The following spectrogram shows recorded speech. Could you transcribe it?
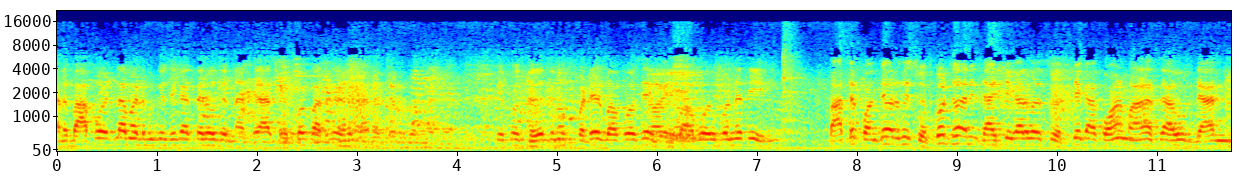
અને બાપો એટલા માટે મૂક્યો છે કે આ તરોદર ના છે. આ શોધખોળ પાછળ કે કોઈ ખેડૂતનો પટેલ બાપો છે. બાપો ઉપર નથી. પાછળ પંચાવન વર્ષ શોધખોળ થવાની સાહિત્યકાર શોધશે કે આ કોણ માણસ છે આવું જ્ઞાન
